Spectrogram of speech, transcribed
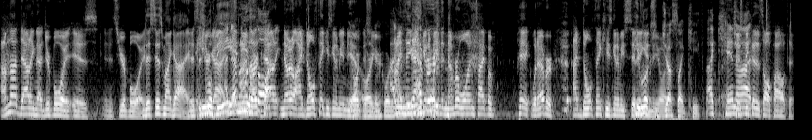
I'm not doubting that your boy is. It's your boy. This is my guy. This is he your will guy. be I in never New would've York. thought- doubting. No, no, I don't think he's going to be in New Yeah, York this Oregon year. quarterback. I I think he's going to be the number one type of pick, whatever. I don't think he's going to be sitting He sitting looks in New York. just like Keith. I cannot. just because it's all politics.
